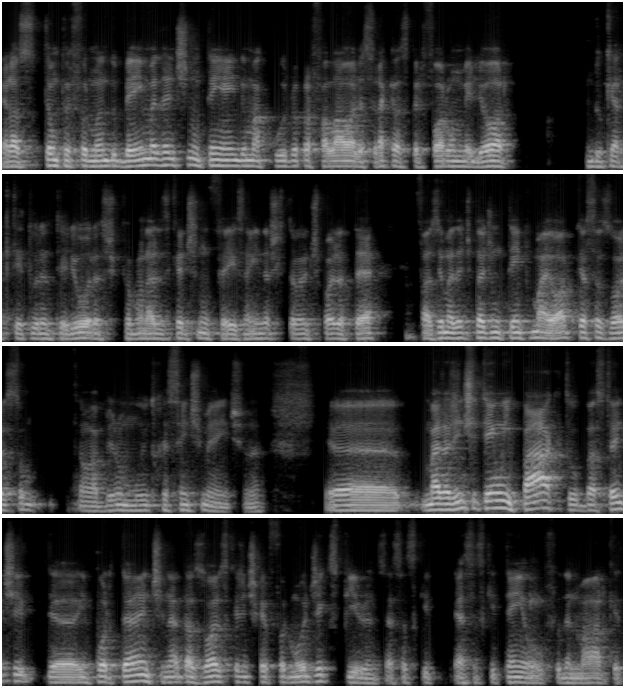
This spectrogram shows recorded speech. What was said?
Elas estão performando bem, mas a gente não tem ainda uma curva para falar, olha, será que elas performam melhor do que a arquitetura anterior? Acho que é uma análise que a gente não fez ainda. Acho que a gente pode até fazer, mas a gente pede um tempo maior, porque essas lojas são, não, abriram muito recentemente. Né? Uh, mas a gente tem um impacto bastante uh, importante né, das lojas que a gente reformou de experience, essas que, essas que têm o Food and Market,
